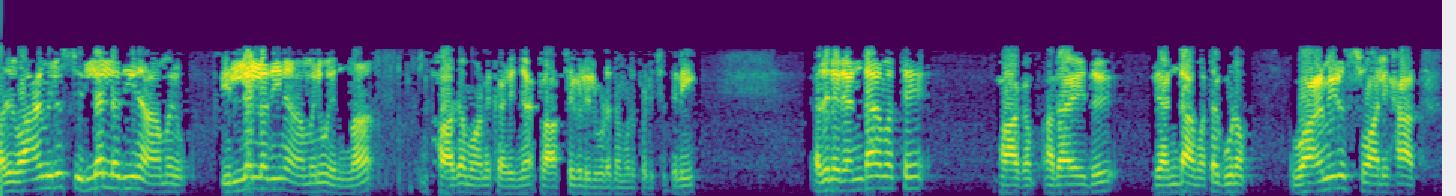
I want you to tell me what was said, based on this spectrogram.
അതിൽ വാമിരു ഇല്ലല്ലദീന ആമനു. ഇല്ലല്ലദീന ആമനു എന്ന ഭാഗമാണ് കഴിഞ്ഞ ക്ലാസ്സുകളിലൂടെ നമ്മൾ പഠിച്ചത്. ഇനി അതിന് രണ്ടാമത്തെ ഭാഗം അതായത് രണ്ടാമത്തെ ഗുണം വാമിരു സ്വാലിഹാത്ത്.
